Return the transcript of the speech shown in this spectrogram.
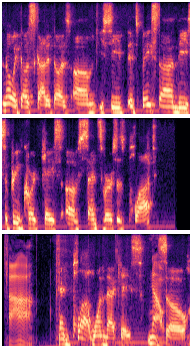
no, it does, Scott. It does. Um, you see, it's based on the Supreme Court case of sense versus plot, Ah, and plot won that case. Now- so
